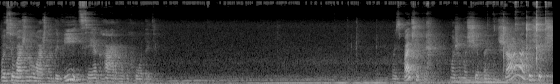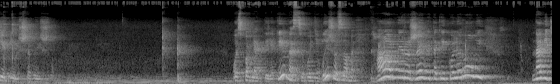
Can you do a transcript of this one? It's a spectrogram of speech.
Ось уважно, уважно дивіться, як гарно виходить. Ось бачите? Можемо ще перемішати, щоб ще більше вийшло. Ось погляньте, який у нас сьогодні вийшов з вами гарний рожевий такий кольоровий, навіть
